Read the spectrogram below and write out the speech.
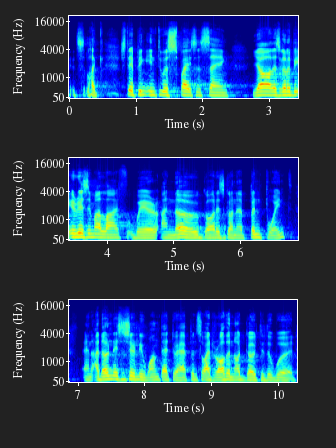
it's like stepping into a space and saying, Yeah, there's going to be areas in my life where I know God is going to pinpoint, and I don't necessarily want that to happen, so I'd rather not go to the Word.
